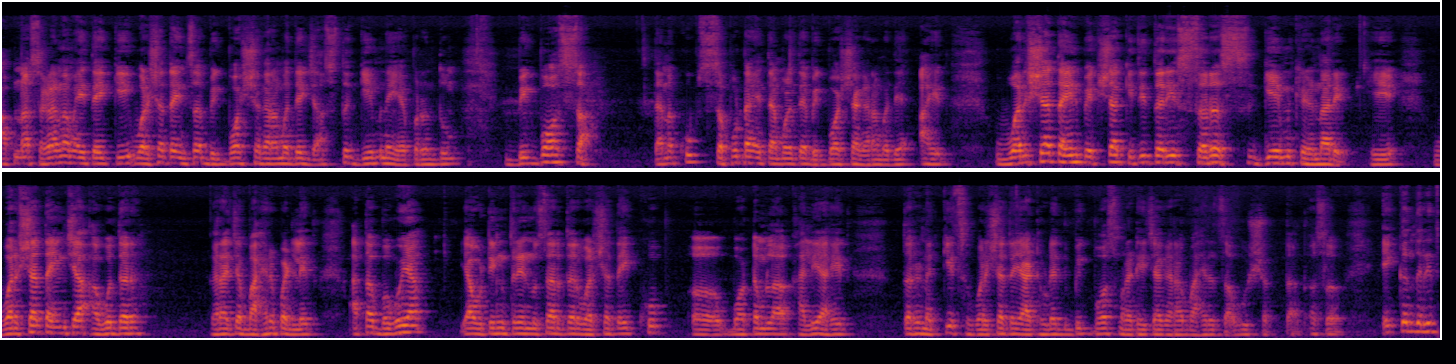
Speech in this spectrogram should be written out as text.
आपणा सगळ्यांना माहिती आहे की वर्षाताईंचा बिग बॉसच्या घरामध्ये जास्त गेम नाही आहे परंतु बिग बॉसचा त्यांना खूप सपोर्ट आहे त्यामुळे त्या बिग बॉसच्या घरामध्ये आहेत. वर्षाताईंपेक्षा कितीतरी सरस गेम खेळणारे हे वर्षाताईंच्या अगोदर घराच्या बाहेर पडलेत. आता बघूया या वोटिंग ट्रेंडनुसार तर वर्षाताई खूप बॉटमला खाली आहेत. तर नक्कीच वर्षाताई आठवड्यात बिग बॉस मराठीच्या घराबाहेर जाऊ शकतात. असं एकंदरीत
